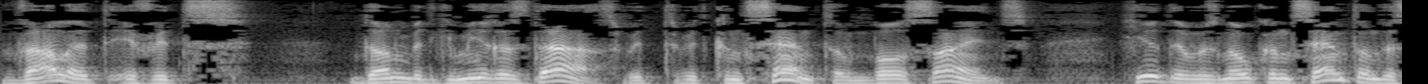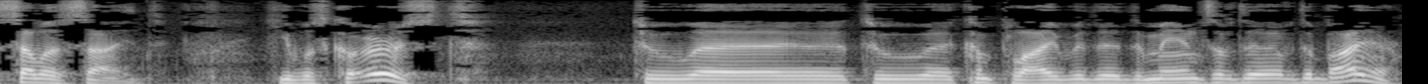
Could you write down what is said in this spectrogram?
valid if it's done with gemiras das, with, with consent on both sides. Here there was no consent on the seller's side. He was coerced to uh, to uh, comply with the demands of the of the buyer.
